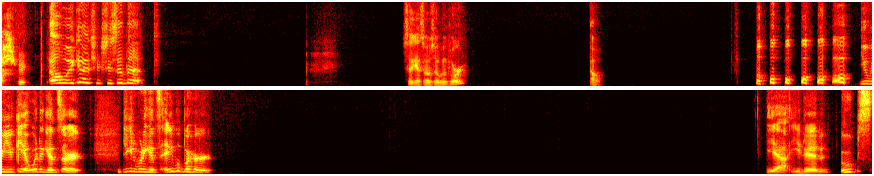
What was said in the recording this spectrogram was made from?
oh my gosh, she said that. So I guess I was hoping for. Oh. you you can't win against her. You can win against anyone but her. Yeah, you did. Oops.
